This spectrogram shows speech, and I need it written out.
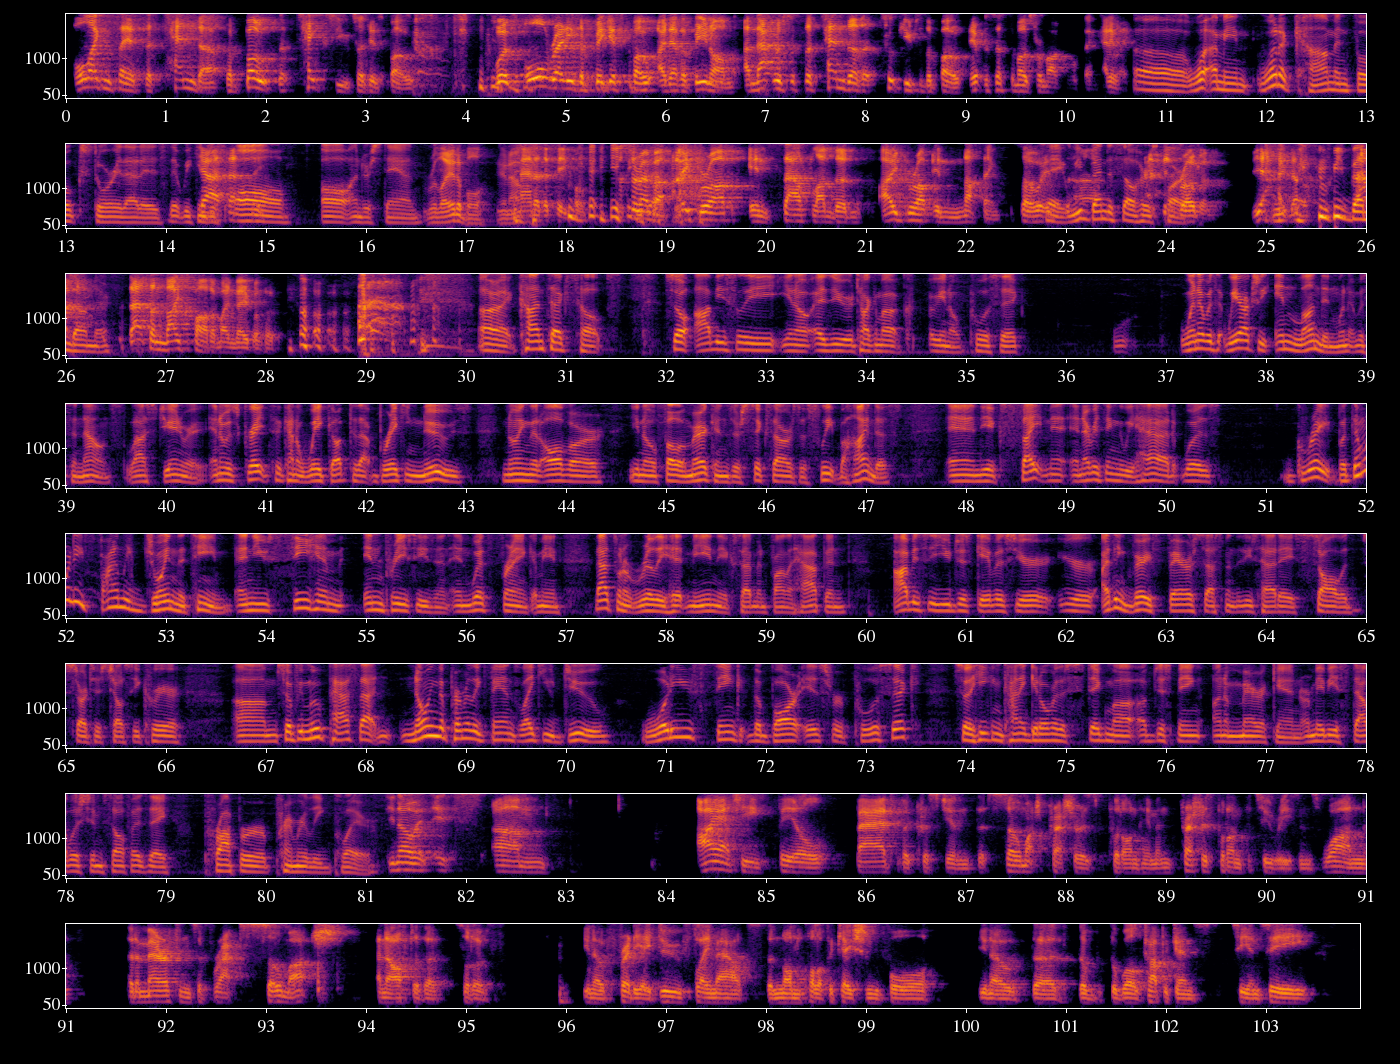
all I can say is the tender, the boat that takes you to his boat, was already the biggest boat I'd ever been on, and that was just the tender that took you to the boat. It was just the most remarkable thing. Anyway, Oh, what I mean, what a common folk story that is that we can Yeah, just that's all all understand. Relatable, you know. man of the people. Just remember, I grew up in South London. I grew up in nothing, so Hey, we've uh, been to Selhurst that's Park. Roman. Yeah, I know. we've been down there. That's a nice part of my neighborhood. All right, context helps. So obviously, you know, as you were talking about, you know, Pulisic, when it was, we were actually in London when it was announced last January, and it was great to kind of wake up to that breaking news, knowing that all of our, you know, fellow Americans are six hours of sleep behind us, and the excitement and everything that we had was great. But then when he finally joined the team and you see him in preseason and with Frank, I mean, that's when it really hit me and the excitement finally happened. Obviously, you just gave us your your I think very fair assessment that he's had a solid start to his Chelsea career. Um, so if we move past that, knowing the Premier League fans like you do, what do you think the bar is for Pulisic? So he can kind of get over the stigma of just being an American, or maybe establish himself as a proper Premier League player. You know it, it's? Um, I actually feel bad for Christian that so much pressure is put on him, and pressure is put on for two reasons. One, that Americans have racked so much, and after the sort of, you know, Freddie Adu flameouts, the non-qualification for, you know, the the, the World Cup against TNT,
